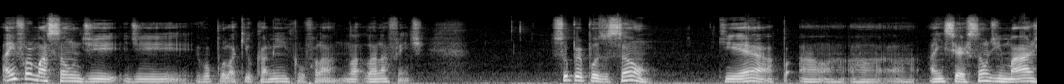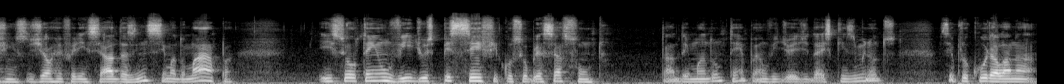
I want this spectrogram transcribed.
A informação de, de eu vou pular aqui o caminho que eu vou falar lá, na frente. Superposição, que é a, a, a, a inserção de imagens georreferenciadas em cima do mapa, isso eu tenho um vídeo específico sobre esse assunto. Tá? Demanda um tempo, é um vídeo de 10, 15 minutos. Você procura lá na,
